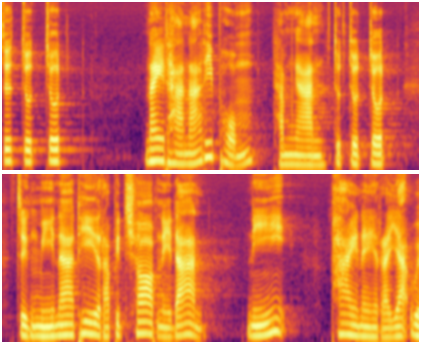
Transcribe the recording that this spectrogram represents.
จุดจุดจุดในฐานะที่ผมทำงานจุดจุดจุดจึงมีหน้าที่รับผิดชอบในด้าน นี้ภายในระยะเว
